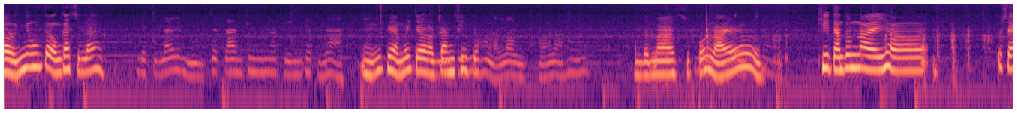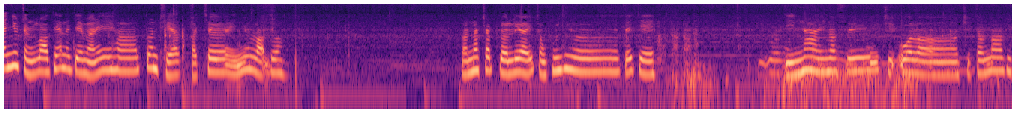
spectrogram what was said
ờ nhung không cá chỉ lá giờ chỉ lấy mình cho chan chung nó tiền cho chỉ là ừ thì mới cho là trang chung tôi. là lo họ là còn tôi mà bốn lại khi tao tôi nói họ tôi sẽ như chẳng lọt thế là chị mà đi họ tuân thiệt họ chơi như lọt luôn còn nó chấp lời liều ấy trồng không như thế chị tí na thì nó sẽ chỉ ua là chỉ tao nó thì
